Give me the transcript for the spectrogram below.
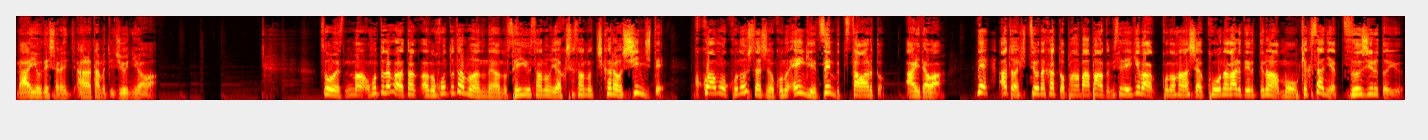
内容でしたね。改めて12話は。そうです。まあ本当だからた、あの本当多分あのね、あの声優さんの役者さんの力を信じて、ここはもうこの人たちのこの演技で全部伝わると。間は。で、あとは必要なカットをパンパンパンと見せていけば、この話はこう流れてるっていうのはもうお客さんには通じるという、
